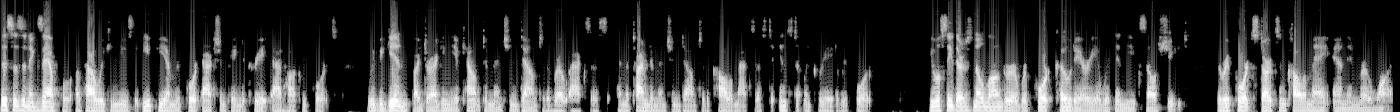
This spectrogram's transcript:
This is an example of how we can use the EPM report action pane to create ad hoc reports. We begin by dragging the account dimension down to the row axis and the time dimension down to the column axis to instantly create a report. You will see there's no longer a report code area within the Excel sheet. The report starts in column A and in row 1.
